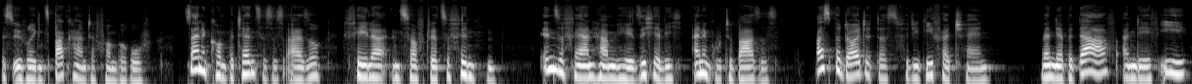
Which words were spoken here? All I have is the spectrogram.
ist übrigens Bughunter vom Beruf. Seine Kompetenz ist es also, Fehler in Software zu finden. Insofern haben wir hier sicherlich eine gute Basis. Was bedeutet das für die DeFi-Chain? Wenn der Bedarf an DFI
